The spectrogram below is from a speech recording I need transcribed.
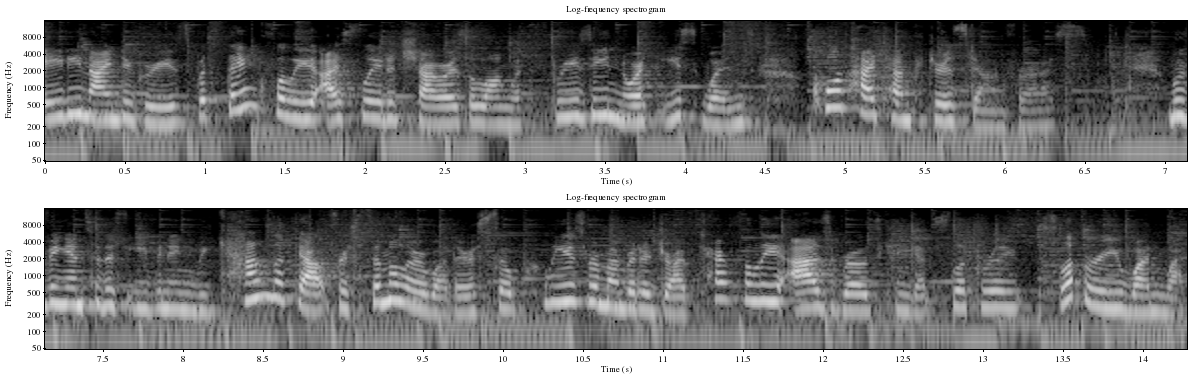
89 degrees, but thankfully isolated showers along with breezy northeast winds cooled high temperatures down for us. Moving into this evening, we can look out for similar weather, so please remember to drive carefully as roads can get slippery, slippery when wet.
